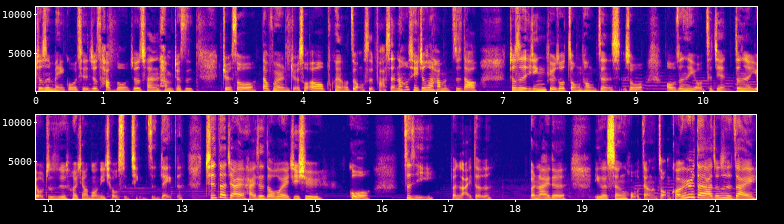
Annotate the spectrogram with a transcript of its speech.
就是美国，其实就差不多，就是反正他们就是觉得说，大部分人觉得说，哦，不可能有这种事发生。然后其实就算他们知道，就是已经比如说总统证实说，哦，真的有这件，真的有就是会像这种地球事情之类的，其实大家也还是都会继续过自己本来的本来的一个生活这样的状况，因为大家就是在，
